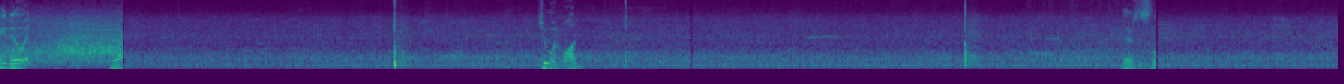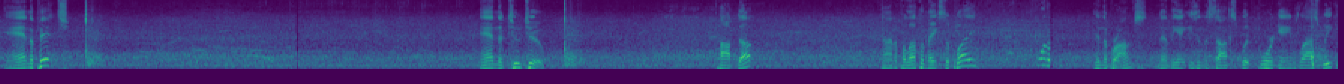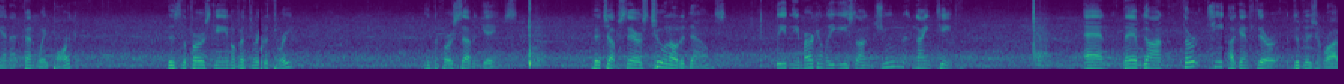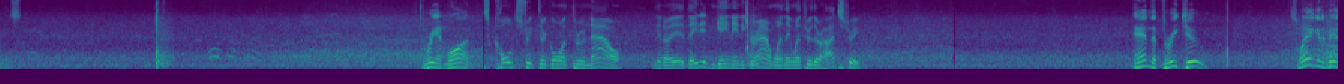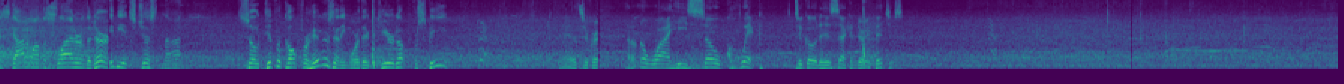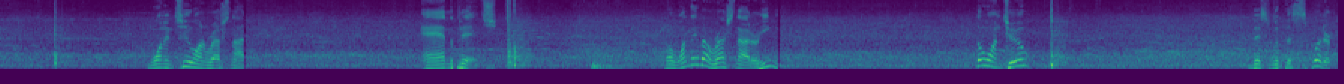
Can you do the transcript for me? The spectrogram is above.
He knew it. Right. Two and one. There's a. And the pitch. And the 2 2. Popped up. Of Falefa makes the play. One in the Bronx. And then the Yankees and the Sox split four games last weekend at Fenway Park. This is the first game of a 3 to 3 in the first seven games. Pitch upstairs 2 0 to Downs. Leading the American League East on June 19th. And they have gone 13 against their division rivals. Three and one. This cold streak they're going through now, you know, they didn't gain any ground when they went through their hot streak. And the 3 2. Swing and a miss. Got him on the slider in the dirt. Maybe it's just not so difficult for hitters anymore. They're geared up for speed. Yeah, that's a great. I don't know why he's so quick to go to his secondary pitches. One and two on Refsnyder. And the pitch. Well, one thing about Refsnyder, he the one two missed with the splitter.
